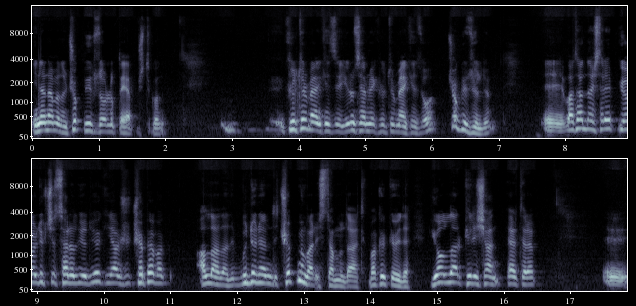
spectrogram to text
İnanamadım. Çok büyük zorlukla yapmıştık onu. Kültür merkezi, Yunus Emre Kültür Merkezi o. Çok üzüldüm. Ee, vatandaşlar hep gördükçe sarılıyor. Diyor ki ya şu çöpe bak. Allah Allah. Bu dönemde çöp mü var İstanbul'da artık? Bakırköy'de. Yollar perişan her taraf. Ee,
